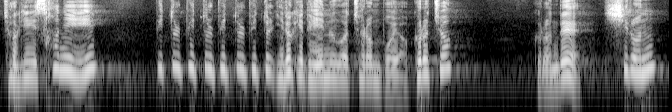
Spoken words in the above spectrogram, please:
저기 선이 삐뚤삐뚤삐뚤삐뚤 이렇게 돼 있는 것처럼 보여. 그렇죠? 그런데 실은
